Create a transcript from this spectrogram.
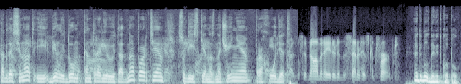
Когда Сенат и Белый дом контролирует одна партия, судейские назначения проходят. nominated and the Senate has confirmed. Это был Дэвид Коппел.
